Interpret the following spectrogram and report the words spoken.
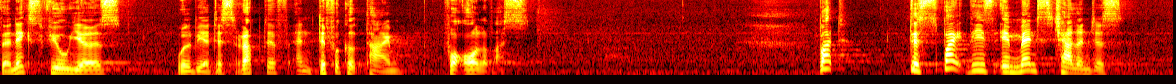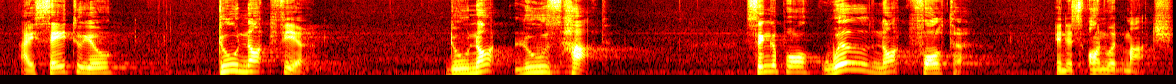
The next few years will be a disruptive and difficult time for all of us. But despite these immense challenges, I say to you, do not fear. Do not lose heart. Singapore will not falter in its onward march.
